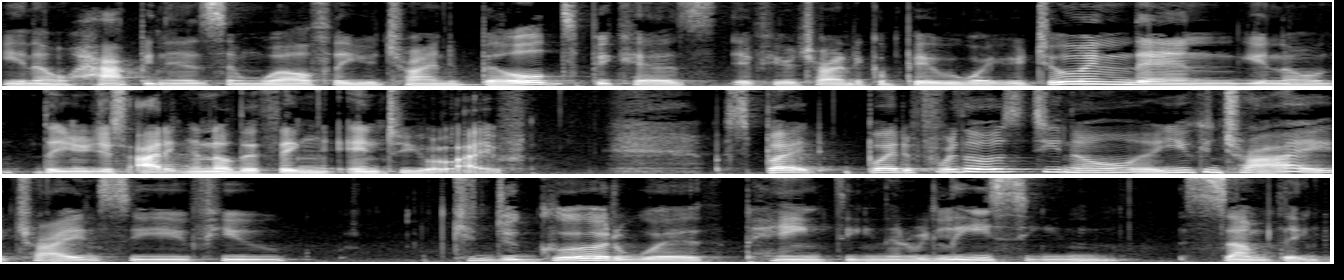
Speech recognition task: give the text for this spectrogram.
you know happiness and wealth that you're trying to build because if you're trying to compare with what you're doing then you know then you're just adding another thing into your life. But but for those you know you can try try and see if you can do good with painting and releasing something.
